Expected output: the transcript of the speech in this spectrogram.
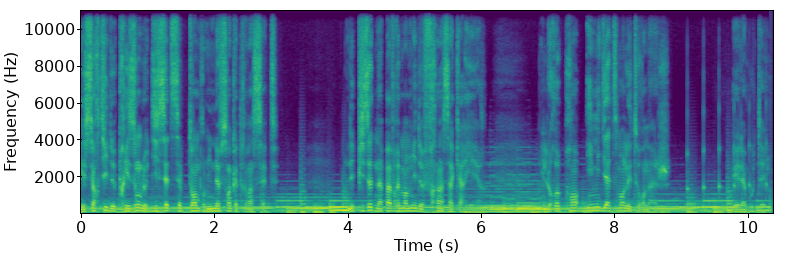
est sorti de prison le 17 septembre 1987 l'épisode n'a pas vraiment mis de frein à sa carrière. Il reprend immédiatement les tournages. Et la bouteille.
